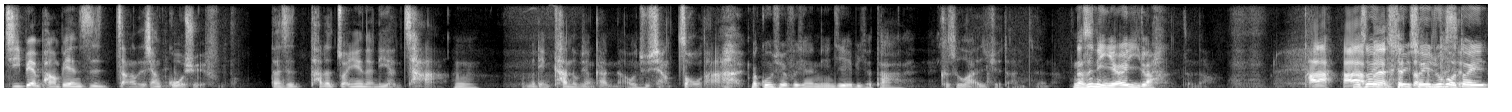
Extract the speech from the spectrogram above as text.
即便旁边是长得像郭雪芙，但是他的专业能力很差，嗯，我们连看都不想看他，我就想揍他。那郭雪芙现在年纪也比较大了，可是我还是觉得很真的，那是你而已啦。真的。好了，好所以，所以，所以，如果对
